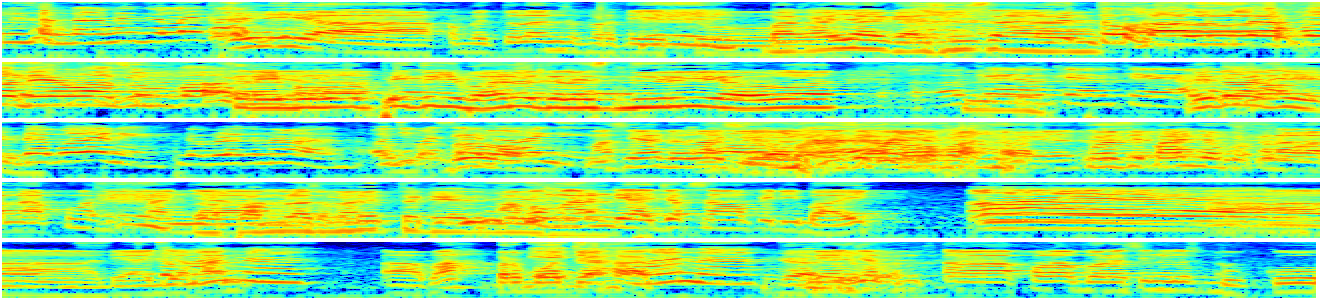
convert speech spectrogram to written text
Tulisan tangannya jelek lagi. iya, kebetulan seperti itu. makanya agak susah Itu halu level dewa sumpah. seribu kopi itu gimana tulis sendiri ya Allah Oke, Iya. oke, oke. Itu, Oji. Udah boleh nih, udah boleh kenalan. Oji masih Belum, ada lagi. Masih ada lagi. Oh, masih iya. panjang. Apa-apa. masih panjang perkenalan aku masih panjang. 18 gitu kan. menit tuh dia. Aku kemarin diajak sama Pidi Baik. Oh, Ah, diajak kan- Ke mana? Apa? Berbuat Diajak jahat. Enggak. Diajak eh, kolaborasi nulis buku.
